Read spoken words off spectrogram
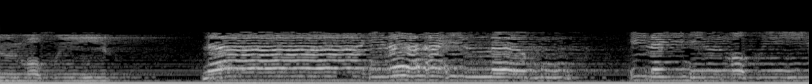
المصير. لا إله إلا هو إليه المصير.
